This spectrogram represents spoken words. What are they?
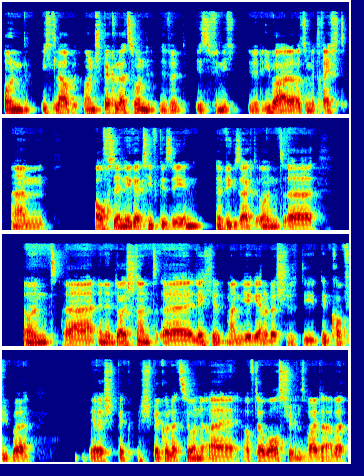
und ich glaube, und Spekulation wird, ist, finde ich, wird überall, also mit Recht, ähm, auch sehr negativ gesehen, wie gesagt, und, äh, und äh, in Deutschland äh, lächelt man ja gerne oder schüttelt die, den Kopf über äh, Spe Spekulation äh, auf der Wall Street und so weiter. Aber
